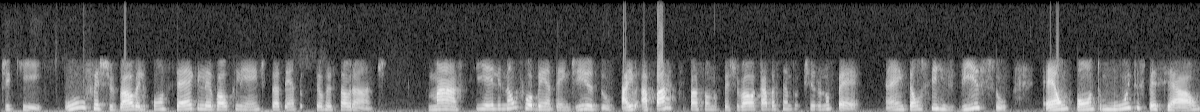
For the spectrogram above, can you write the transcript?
de que o festival ele consegue levar o cliente para dentro do seu restaurante. Mas se ele não for bem atendido, aí a participação no festival acaba sendo um tiro no pé. Né? Então o serviço é um ponto muito especial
